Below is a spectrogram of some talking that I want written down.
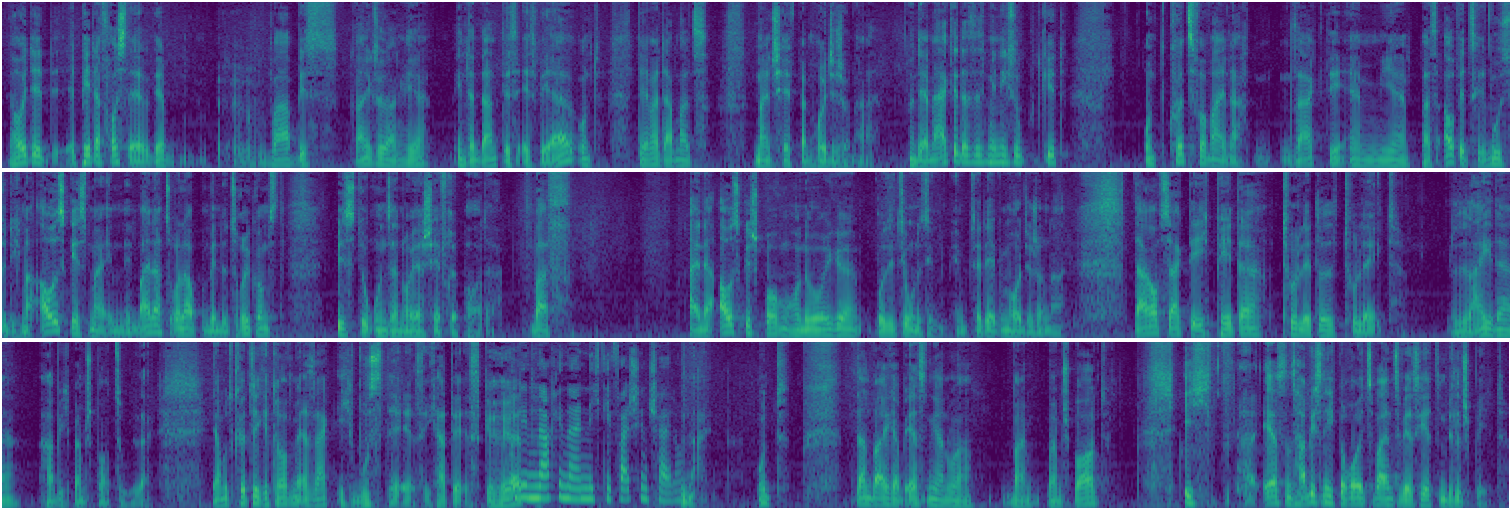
Heute Peter Voss, der, der war bis gar nicht so lange her Intendant des SWR und der war damals mein Chef beim Heute-Journal. Und er merkte, dass es mir nicht so gut geht. Und kurz vor Weihnachten sagte er mir, pass auf, jetzt musst du dich mal aus, gehst mal in den Weihnachtsurlaub und wenn du zurückkommst, bist du unser neuer Chefreporter. Was eine ausgesprochen honorige Position ist im, im ZDF, im Heute-Journal. Darauf sagte ich, Peter, too little, too late. Leider habe ich beim Sport zugesagt. Wir haben uns kürzlich getroffen. Er sagt, ich wusste es. Ich hatte es gehört. Und im Nachhinein nicht die falsche Entscheidung? Nein. Und dann war ich ab 1. Januar beim, beim Sport. Ich, erstens habe ich es nicht bereut, zweitens wäre es jetzt ein bisschen spät.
